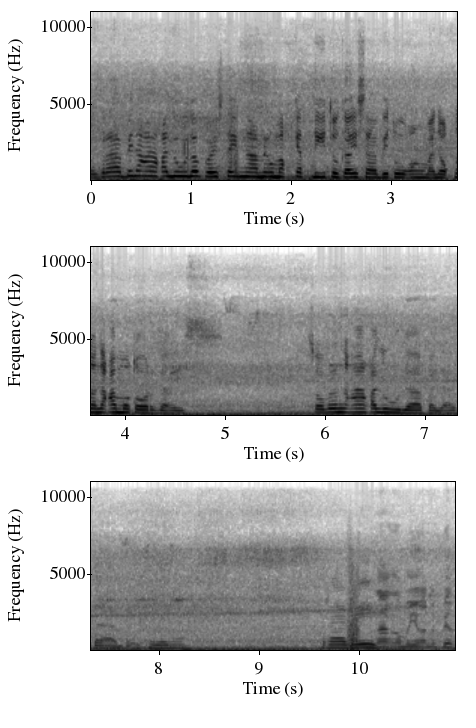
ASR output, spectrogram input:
So grabe nakakalula. First time namin umakyat dito guys sa Bitukang Manok na nakamotor guys. Sobrang nakakalula pala. Grabe. Ayan na. Grabe. Nangangamoy yung ano belt.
